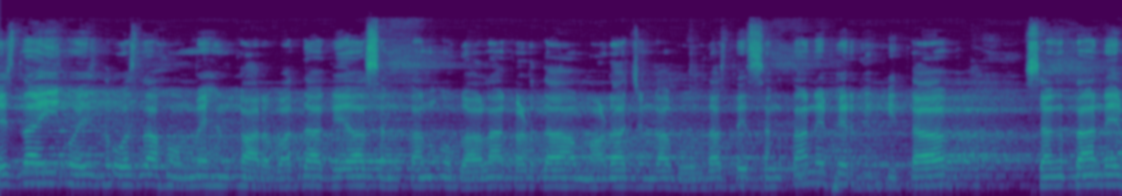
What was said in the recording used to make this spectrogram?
ਇਸ ਦਾ ਹੀ ਉਸ- ਉਸ ਦਾ ਹਉਮੈ ਹੰਕਾਰ ਵੱਧਦਾ ਗਿਆ, ਸੰਗਤਾਂ ਨੂੰ ਉਹ ਕੱਢਦਾ, ਮਾੜਾ ਚੰਗਾ ਬੋਲਦਾ ਤੇ ਸੰਗਤਾਂ ਨੇ ਫਿਰ ਕੀ ਕੀਤਾ? ਸੰਗਤਾਂ ਨੇ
